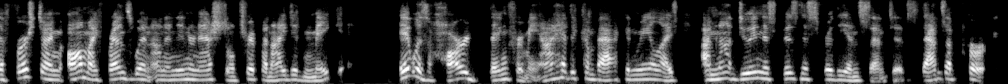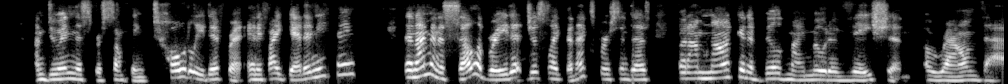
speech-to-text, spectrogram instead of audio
the first time all my friends went on an international trip and I didn't make it it was a hard thing for me. I had to come back and realize I'm not doing this business for the incentives. That's a perk. I'm doing this for something totally different. And if I get anything, then I'm going to celebrate it just like the next person does. But I'm not going to build my motivation around that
